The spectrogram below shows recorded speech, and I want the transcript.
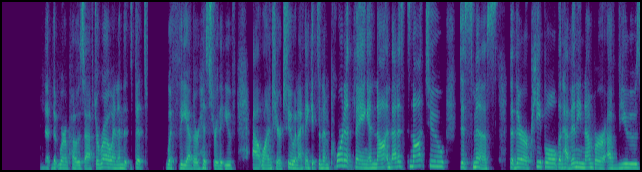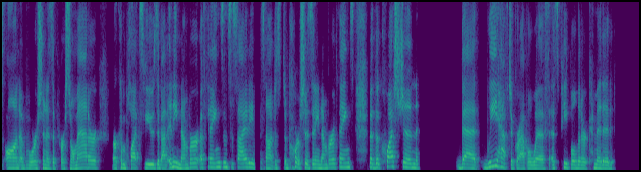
that, that were opposed after Roe, and, and it fits with the other history that you've outlined here too and i think it's an important thing and not and that is not to dismiss that there are people that have any number of views on abortion as a personal matter or complex views about any number of things in society. It's not just abortion it's any number of things. But the question that we have to grapple with as people that are committed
